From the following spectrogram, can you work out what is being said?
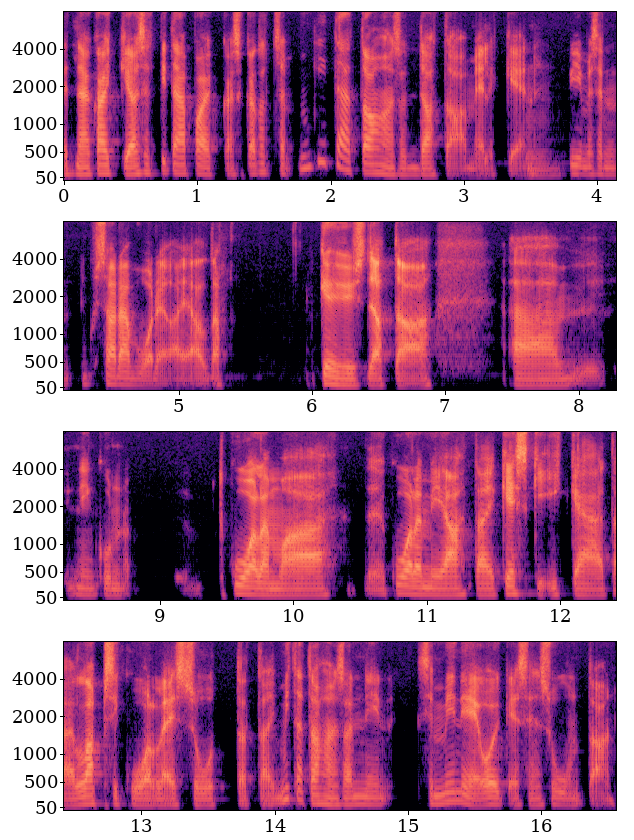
että nämä kaikki asiat pitää paikkaansa. Katsot mitä tahansa dataa melkein mm. viimeisen niin sadan vuoden ajalta, köyhyysdataa, ää, niin kuin kuolemaa, kuolemia tai keski-ikää tai lapsikuolleisuutta tai mitä tahansa, niin se menee oikeaan suuntaan.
